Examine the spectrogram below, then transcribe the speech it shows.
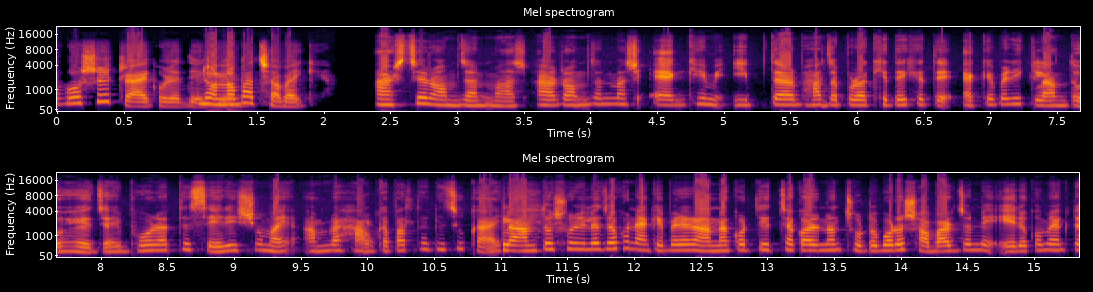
অবশ্যই ট্রাই করে দিন ধন্যবাদ সবাইকে। আসছে রমজান মাস আর রমজান মাসে একঘেয়েমি ইফতার ভাজা পোড়া খেতে খেতে একেবারেই ক্লান্ত হয়ে যায়। ভোর রাতে সেরির সময় আমরা হালকা পাতলা কিছু খাই। ক্লান্ত শরীরে যখন একেবারে রান্না করতে ইচ্ছা করে না ছোট বড় সবার জন্য এরকম একটা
